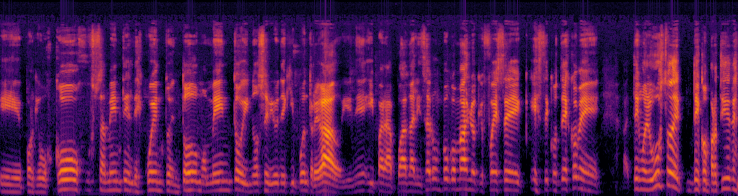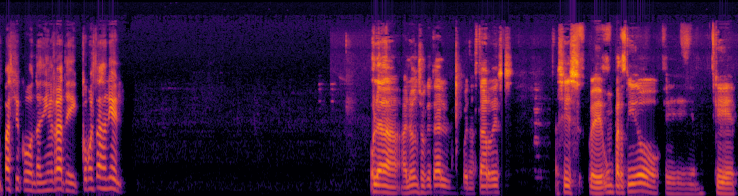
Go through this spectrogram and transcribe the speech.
eh, porque buscó justamente el descuento en todo momento y no se vio un equipo entregado. Y, y para, analizar un poco más lo que fue ese, este contexto, me, tengo el gusto de, de compartir el espacio con Daniel Rate. ¿Cómo estás, Daniel? Hola, Alonso, ¿qué tal? Buenas tardes. Así es, eh, un partido eh, que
